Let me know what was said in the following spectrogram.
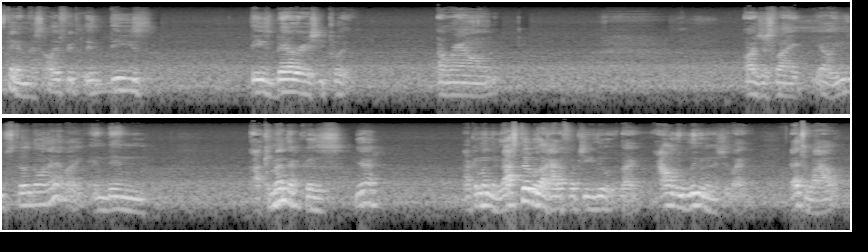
This thing I missed. All these these these barriers she put around are just like, yo, you still doing that? Like, and then I commend her because yeah, I commend her. I still be like, how the fuck she do it? Like, I don't be believing in this shit. Like, that's wild.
